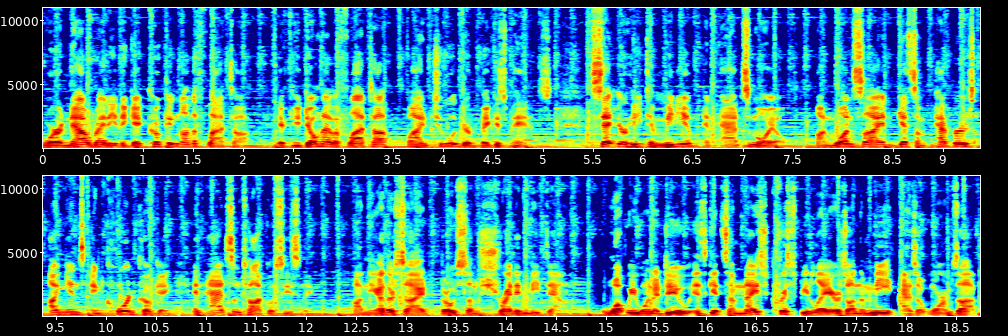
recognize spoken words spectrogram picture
We're now ready to get cooking on the flat top. If you don't have a flat top, find two of your biggest pans. Set your heat to medium and add some oil. On one side, get some peppers, onions, and corn cooking and add some taco seasoning. On the other side, throw some shredded meat down. What we want to do is get some nice crispy layers on the meat as it warms up,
